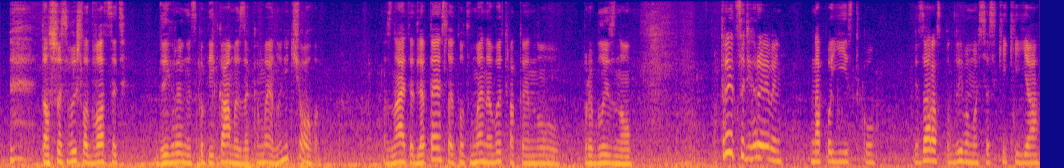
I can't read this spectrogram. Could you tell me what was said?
там щось вийшло 22 гривні з копійками за КМ. Ну нічого. Знаєте, для Тесли тут в мене витрати ну, приблизно 30 гривень на поїздку. І зараз подивимося, скільки я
